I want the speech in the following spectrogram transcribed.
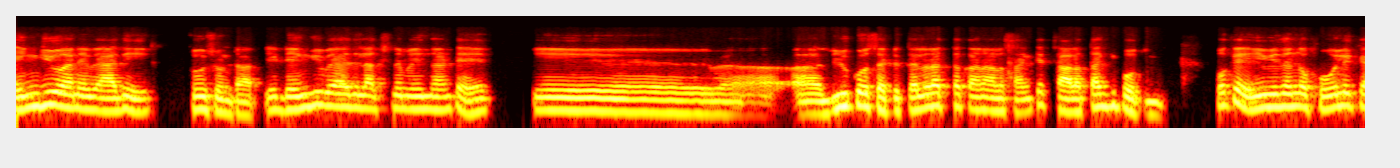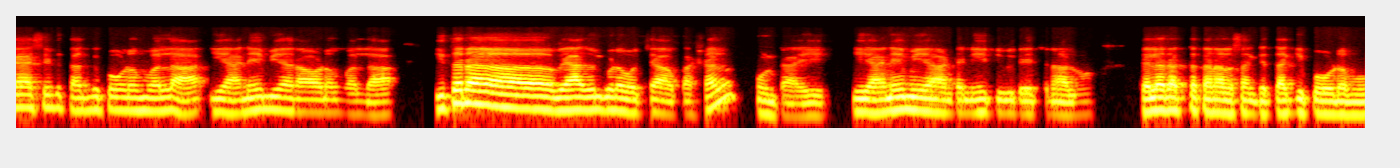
డెంగ్యూ అనే వ్యాధి చూసుంటారు. ఈ డెంగ్యూ వ్యాధి లక్షణం ఏంటంటే ఈ ల్యూకోసైట్ తెల్ల రక్త కణాల సంఖ్య చాలా తగ్గిపోతుంది. ఓకే ఈ విధంగా ఫోలిక్ యాసిడ్ తగ్గిపోవడం వల్ల ఈ అనేమియా రావడం వల్ల ఇతర వ్యాధులు కూడా వచ్చే అవకాశాలు ఉంటాయి. ఈ అనేమియా అంటే నీటి విరేచనాలు తెల్ల రక్త కణాల సంఖ్య తగ్గిపోవడము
